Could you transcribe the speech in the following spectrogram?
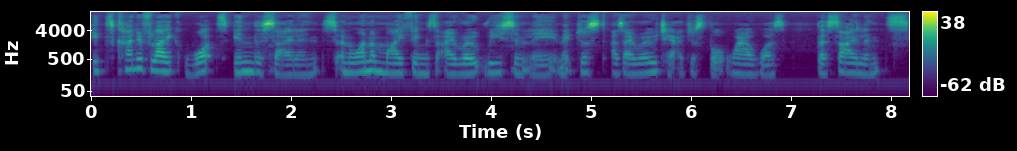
It's kind of like what's in the silence. And one of my things that I wrote recently, and it just, as I wrote it, I just thought, wow, was the silence.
